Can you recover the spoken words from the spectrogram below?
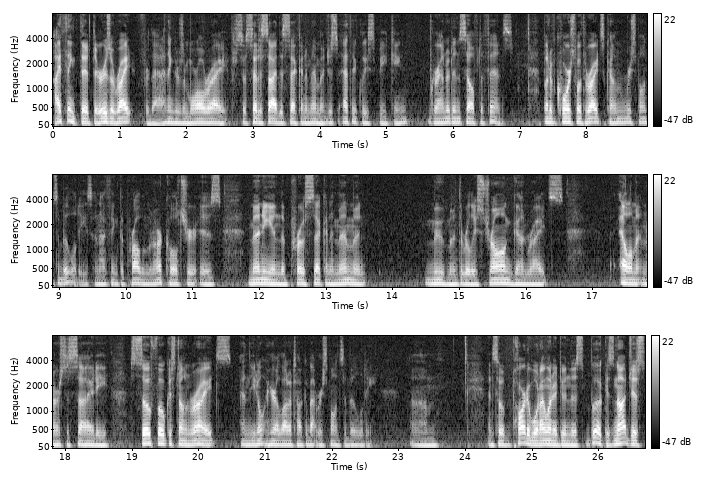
I think that there is a right for that. I think there's a moral right. So set aside the Second Amendment, just ethically speaking, grounded in self-defense. But of course, with rights come responsibilities. And I think the problem in our culture is many in the pro-Second Amendment movement, the really strong gun rights element in our society, so focused on rights, and you don't hear a lot of talk about responsibility. Um, and so part of what I want to do in this book is not just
